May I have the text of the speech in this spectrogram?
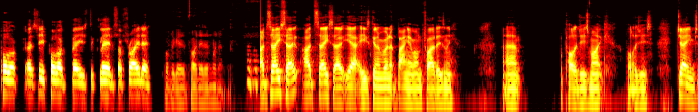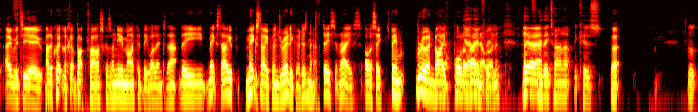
Porlock, I see Porlock Bay is declared for Friday. Probably go Friday then, won't it? I'd say so. I'd say so. Yeah, he's going to run at Bangor on Friday, isn't he? Um, apologies, Mike. Apologies. James, over to you. I had a quick look at Buckfast because I knew Mike would be well into that. The mixed open, mixed open's really good, isn't it? Decent race. Obviously, it's been ruined by Yeah. Paul at Yeah, Bay not hopefully- running. Hopefully Yeah. they turn up because But l-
